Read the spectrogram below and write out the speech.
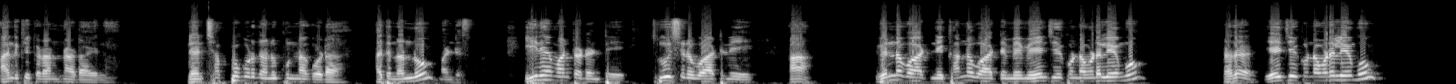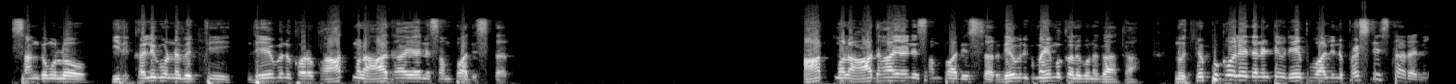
అందుకే ఇక్కడ అంటున్నాడు ఆయన నేను చెప్పకూడదు అనుకున్నా కూడా అది నన్ను మండిస్తాను ఈయనేమంటాడంటే చూసిన వాటిని ఆ విన్న వాటిని కన్న వాటిని మేము ఏం చేయకుండా ఉండలేము? కదా ఏం చేయకుండా ఉండలేము? సంఘములో ఇది కలిగి ఉన్న వ్యక్తి దేవుని కొరకు ఆత్మల ఆదాయాన్ని సంపాదిస్తారు. ఆత్మల ఆదాయాన్ని సంపాదిస్తారు. దేవునికి మహిమ కలుగును గాక. నువ్వు చెప్పుకోలేదనంటే రేపు వాళ్ళని ప్రశ్నిస్తారని.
